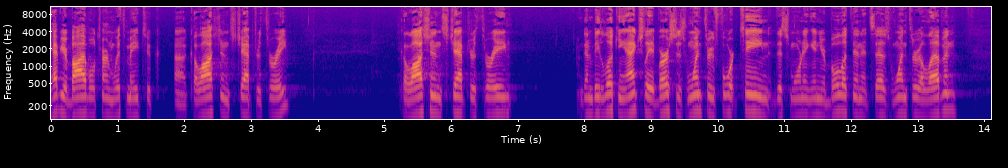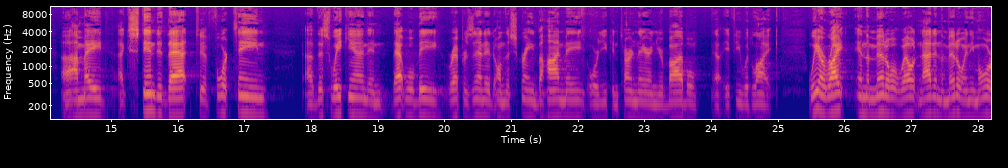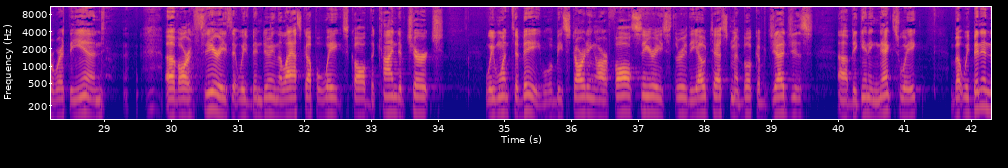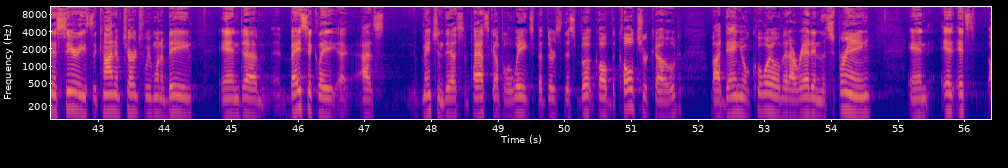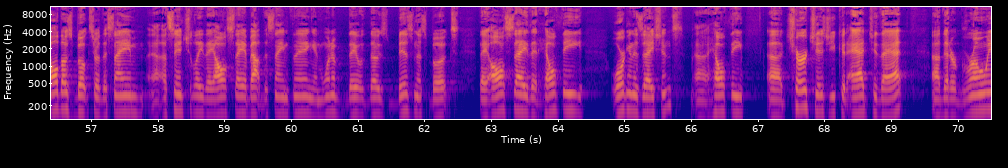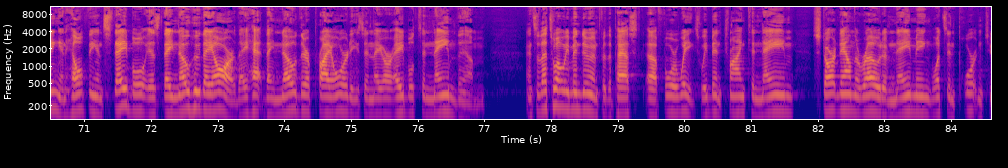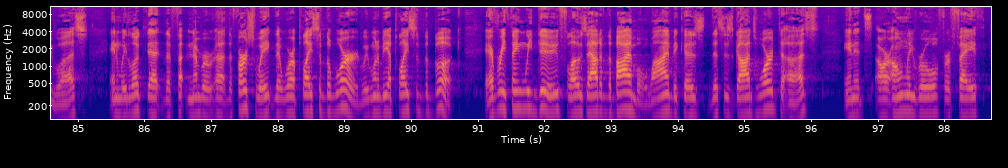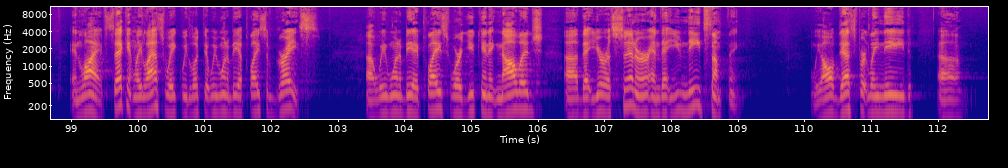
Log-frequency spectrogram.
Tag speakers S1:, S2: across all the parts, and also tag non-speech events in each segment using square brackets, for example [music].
S1: you have your Bible, turn with me to uh, Colossians chapter 3. Colossians chapter 3. I'm going to be looking actually at verses 1 through 14 this morning. In your bulletin, it says 1 through 11. Uh, I made, extended that to 14 uh, this weekend, and that will be represented on the screen behind me, or you can turn there in your Bible uh, if you would like. We are right in the middle, well, not in the middle anymore, we're at the end [laughs] of our series that we've been doing the last couple weeks called The Kind of Church We Want to Be. We'll be starting our fall series through the Old Testament book of Judges uh, beginning next week. But we've been in this series, The Kind of Church We Want to Be, and uh, basically, uh, I mentioned this the past couple of weeks, but there's this book called The Culture Code by Daniel Coyle that I read in the spring. And it, it's all those books are the same, uh, essentially. They all say about the same thing. And one of they, those business books, they all say that healthy organizations, uh, healthy uh, churches, you could add to that, uh, that are growing and healthy and stable, is they know who they are. They, ha- they know their priorities and they are able to name them. And so that's what we've been doing for the past uh, four weeks. We've been trying to name, start down the road of naming what's important to us. And we looked at the f- number, uh, the first week, that we're a place of the Word. We want to be a place of the book. Everything we do flows out of the Bible. Why? Because this is God's Word to us, and it's our only rule for faith and life. Secondly, last week we looked at we want to be a place of grace. Uh, we want to be a place where you can acknowledge uh, that you're a sinner and that you need something. We all desperately need uh,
